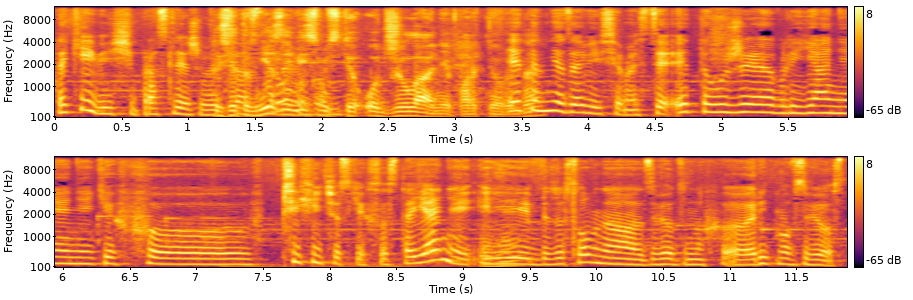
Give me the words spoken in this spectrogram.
такие вещи прослеживаются. То есть это вне зависимости от желания партнера, Это да? вне зависимости. Это уже влияние неких э, психических состояний угу. и, безусловно, звездных э, ритмов звезд.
